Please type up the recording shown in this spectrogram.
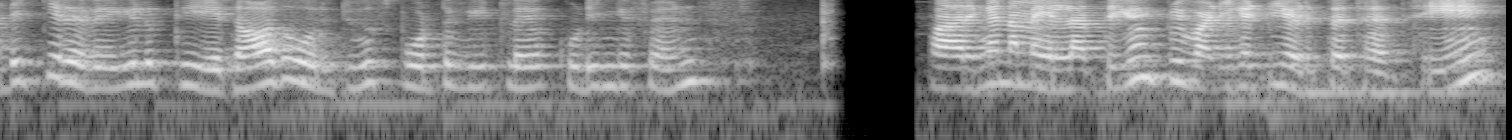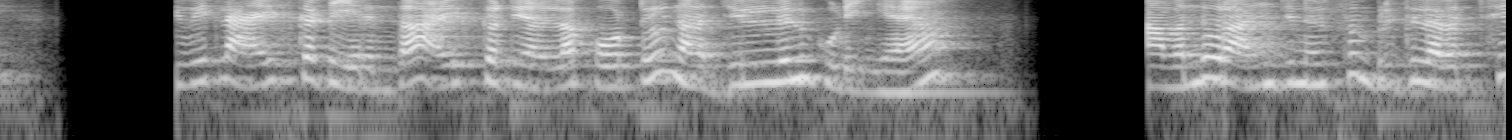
அடிக்கிற வெயிலுக்கு ஏதாவது ஒரு ஜூஸ் போட்டு வீட்டில் குடிங்க ஃப்ரெண்ட்ஸ் பாருங்கள் நம்ம எல்லாத்தையும் இப்படி வடிகட்டி எடுத்து வச்சாச்சு வீட்டில் ஐஸ் கட்டி இருந்தால் ஐஸ் கட்டி நல்லா போட்டு நல்லா ஜில்லுன்னு குடிங்க. நான் வந்து ஒரு அஞ்சு நிமிஷம் ஃப்ரிட்ஜில் வச்சு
